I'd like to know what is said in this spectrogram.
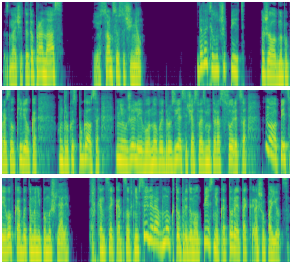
Значит, это про нас. Я сам все сочинил». «Давайте лучше петь», — жалобно попросил Кириллка. Он вдруг испугался. Неужели его новые друзья сейчас возьмут и рассорятся? Но Петя и Вовка об этом и не помышляли. В конце концов, не все ли равно, кто придумал песню, которая так хорошо поется?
